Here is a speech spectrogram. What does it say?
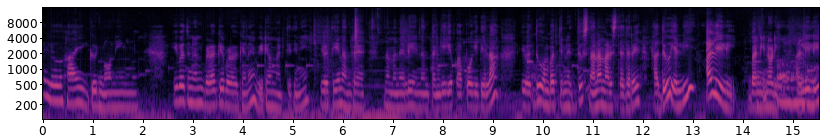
Hello, hi, good morning. ಇವತ್ತು ನಾನು ಬೆಳಗ್ಗೆ ಬೆಳಗ್ಗೆನೇ ವೀಡಿಯೋ ಮಾಡ್ತಿದ್ದೀನಿ. ಇವತ್ತು ಏನಂದರೆ ನಮ್ಮ ಮನೇಲಿ ನನ್ನ ತಂಗಿಗೆ ಪಾಪ ಹೋಗಿದೆಯಲ್ಲ, ಇವತ್ತು ಒಂಬತ್ತು ದಿನದ್ದು ಸ್ನಾನ ಮಾಡಿಸ್ತಾ ಇದ್ದಾರೆ. ಅದು ಎಲ್ಲಿ? ಹಳ್ಳೀಲಿ. ಬನ್ನಿ, ನೋಡಿ. ಹಳ್ಳೀಲಿ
